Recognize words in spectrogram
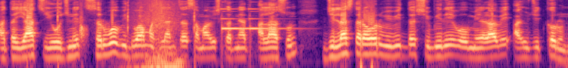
आता याच योजनेत सर्व विधवा महिलांचा समावेश करण्यात आला असून जिल्हा स्तरावर विविध शिबिरे व मेळावे आयोजित करून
